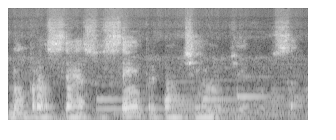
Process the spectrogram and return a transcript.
num processo sempre contínuo de evolução.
